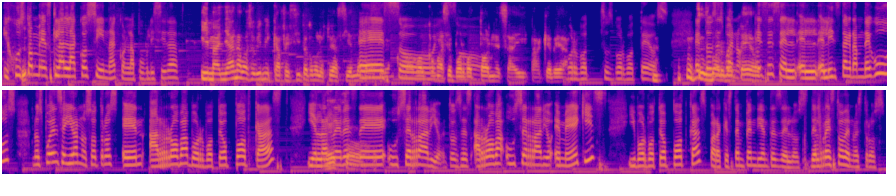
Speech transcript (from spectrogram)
y justo mezcla la cocina con la publicidad. Y mañana voy a subir mi cafecito, como lo estoy haciendo. Eso. Cómo, hace borbotones ahí, para que vean. sus borboteos. Entonces, bueno, ese es el, Instagram de Gus. Nos pueden seguir a nosotros en arroba borboteo podcast y en las redes de UC Radio. Entonces, arroba UC Radio MX y borboteo podcast para que estén pendientes de los, del resto de nuestros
